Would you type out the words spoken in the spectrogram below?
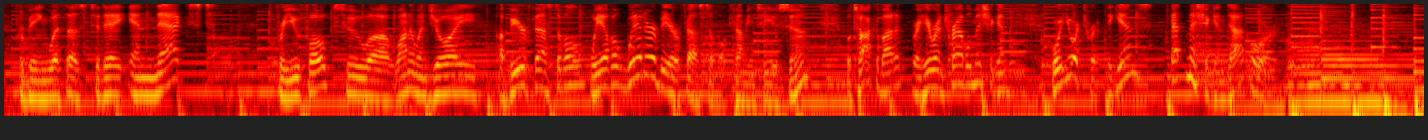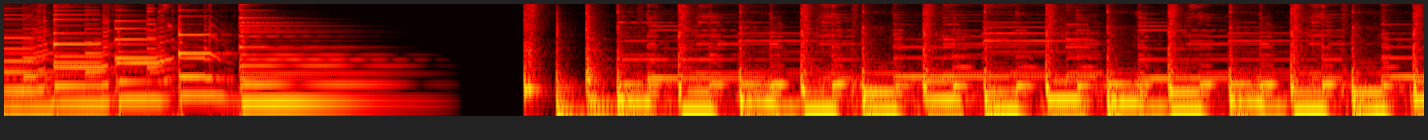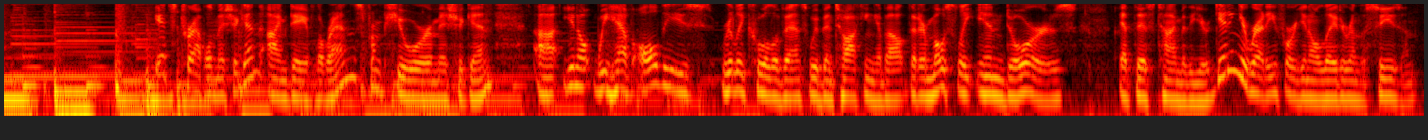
for being with us today. And next, for you folks who uh, want to enjoy a beer festival, we have a winter beer festival coming to you soon. We'll talk about it right here in Travel Michigan, where your trip begins at michigan.org. Travel Michigan. I'm Dave Lorenz from Pure Michigan. Uh, you know, we have all these really cool events we've been talking about that are mostly indoors at this time of the year, getting you ready for, you know, later in the season.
